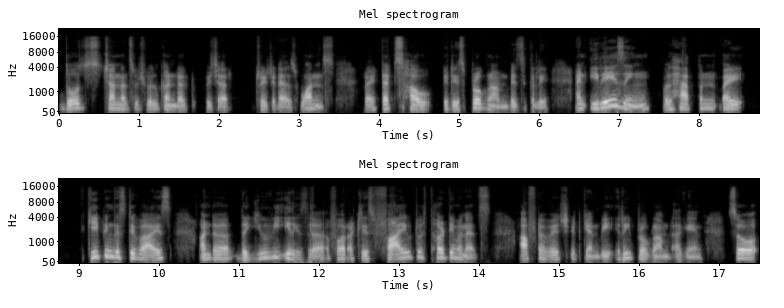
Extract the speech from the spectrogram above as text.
those channels which will conduct which are treated as ones right? That's how it is programmed basically. And erasing will happen by keeping this device under the UV eraser for at least 5 to 30 minutes after which it can be reprogrammed again. So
